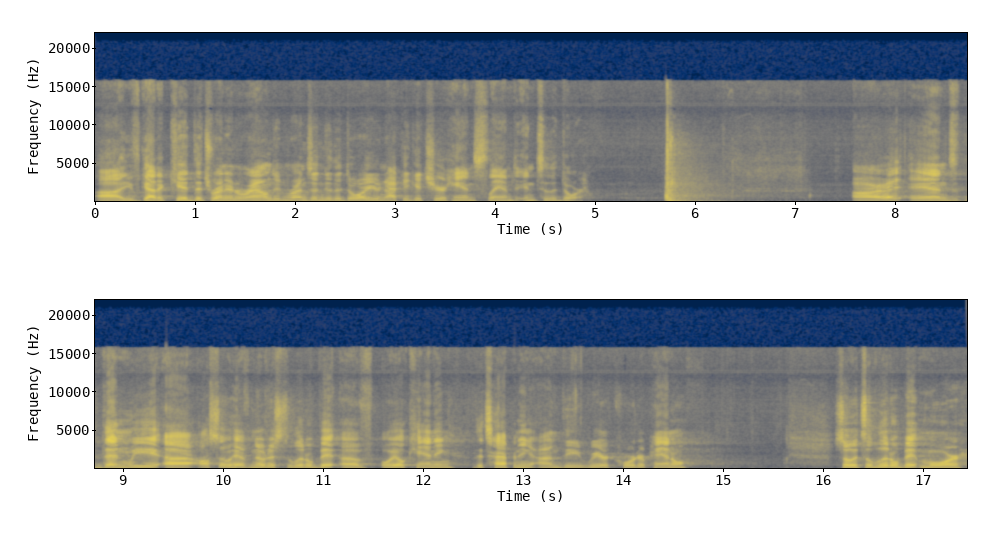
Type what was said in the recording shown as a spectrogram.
uh, you've got a kid that's running around and runs into the door, you're not going to get your hand slammed into the door. All right, and then we uh, also have noticed a little bit of oil canning that's happening on the rear quarter panel. So it's a little bit more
